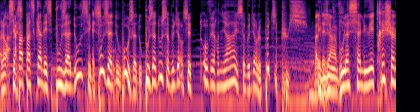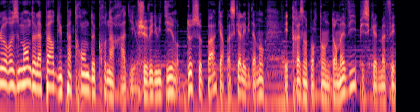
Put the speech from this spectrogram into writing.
Alors c'est Ah, pas c'est- Pascal Espousadou, c'est Pouzadou. Pouzadou. Pouzadou, ça veut dire, c'est Auvergnat et ça veut dire le petit puits. Eh bien, vous la saluez très chaleureusement de la part du patron de Croner Radio. Je vais lui dire de ce pas, car Pascal, évidemment, est très importante dans ma vie, puisqu'elle m'a fait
